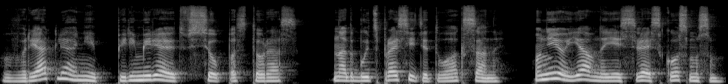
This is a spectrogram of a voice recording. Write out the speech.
Вряд ли они перемеряют все по сто раз. Надо будет спросить это у Оксаны. У нее явно есть связь с космосом,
